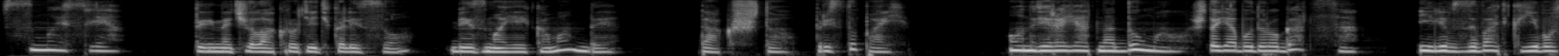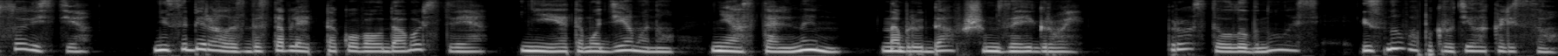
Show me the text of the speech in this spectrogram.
«В смысле?» «Ты начала крутить колесо без моей команды, так что приступай». Он, вероятно, думал, что я буду ругаться или взывать к его совести, не собиралась доставлять такого удовольствия ни этому демону, ни остальным, наблюдавшим за игрой. Просто улыбнулась и снова покрутила колесо.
